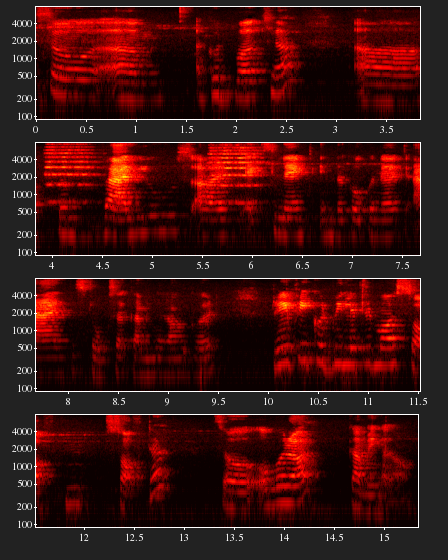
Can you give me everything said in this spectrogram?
So um, a good work here. Uh, the values are excellent in the coconut and the strokes are coming along good. Drapery could be little more soft, softer. So overall, coming along.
